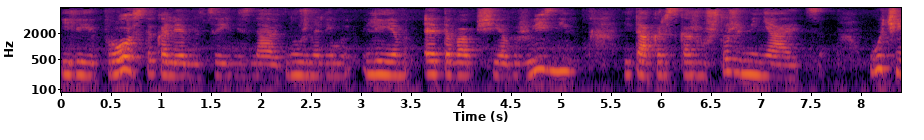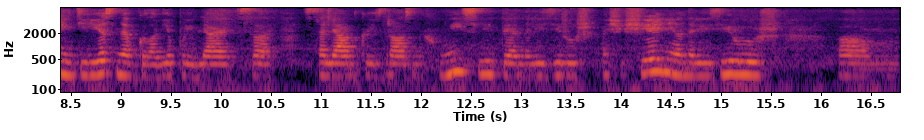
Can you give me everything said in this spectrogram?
или просто колеблются и не знают, нужно ли, ли им это вообще в жизни. Итак, расскажу, что же меняется. Очень интересная в голове появляется солянка из разных мыслей, ты анализируешь ощущения, анализируешь эм,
